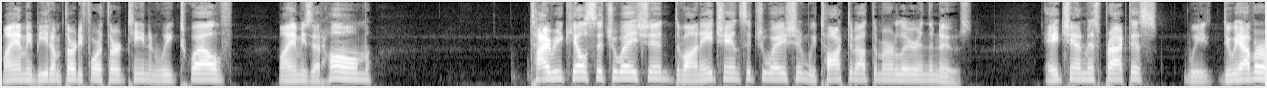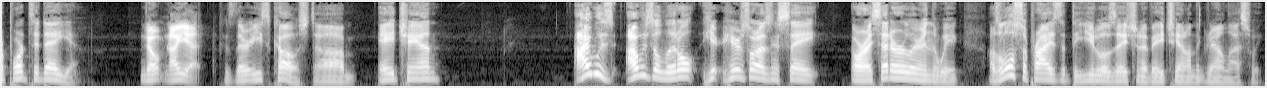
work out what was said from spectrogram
Miami beat them 34-13 in Week twelve. Miami's at home. Tyreek Hill situation, De'Von Achane situation. We talked about them earlier in the news. Achane missed practice. We do we have a report today yet? Nope, not yet. because they're East Coast. Um, Achane, I was I was a little here, here's what I was going to say or I said earlier in the week. I was a little surprised at the utilization of Achane on the ground last week.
